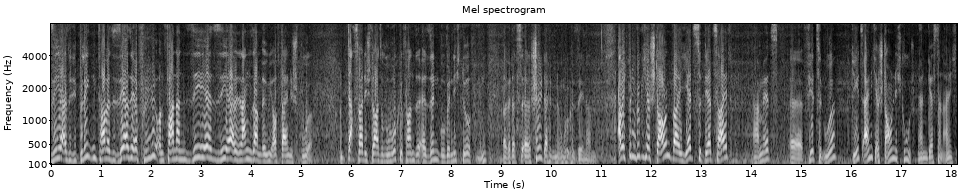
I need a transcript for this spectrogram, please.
sehr, also die blinken teilweise sehr, sehr früh und fahren dann sehr, sehr langsam irgendwie auf deine Spur. Und das war die Straße, wo wir hochgefahren äh, sind, wo wir nicht durften, weil wir das äh, Schild da hinten irgendwo gesehen haben. Aber ich bin wirklich erstaunt, weil jetzt zu der Zeit, haben wir jetzt äh, 14 Uhr, geht es eigentlich erstaunlich gut. Wir hatten gestern eigentlich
